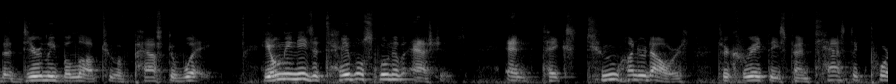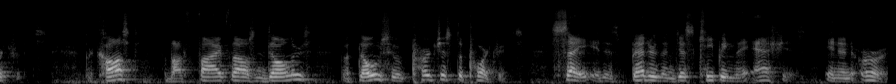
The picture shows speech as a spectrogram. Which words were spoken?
the dearly beloved who have passed away. He only needs a tablespoon of ashes and takes 200 hours to create these fantastic portraits. The cost, about $5,000, but those who have purchased the portraits say it is better than just keeping the ashes in an urn,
